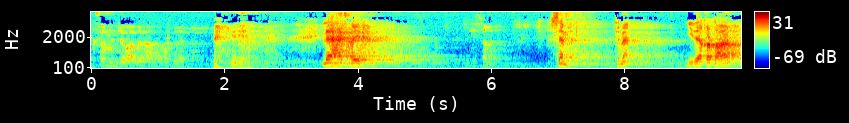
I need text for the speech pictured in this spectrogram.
أكثر من جراد الآن لا هات غيره. السمك؟ السمك تمام. إذا قطع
